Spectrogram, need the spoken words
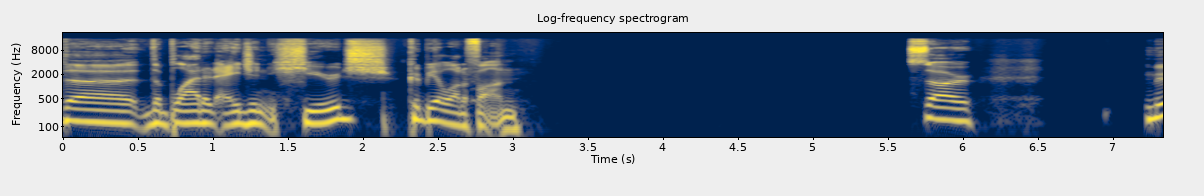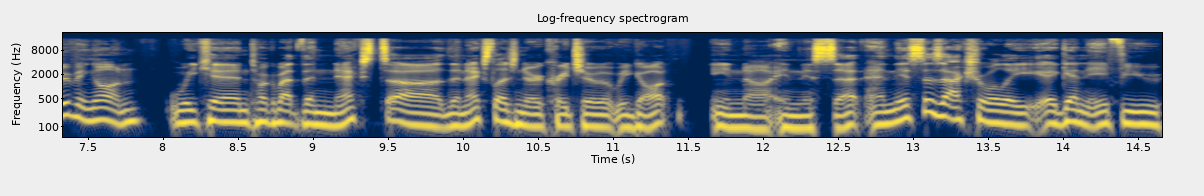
the the blighted agent huge could be a lot of fun. So, moving on, we can talk about the next uh the next legendary creature that we got in uh in this set, and this is actually again, if you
